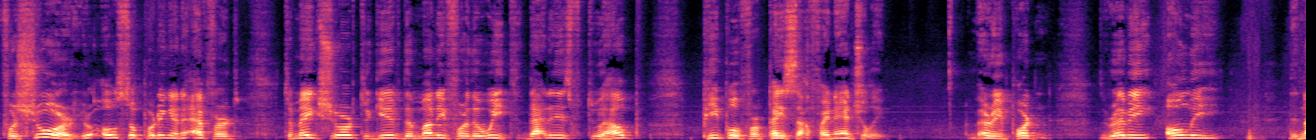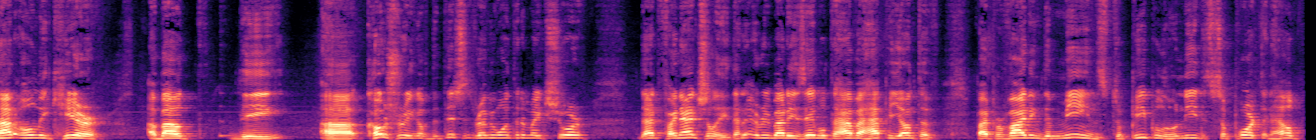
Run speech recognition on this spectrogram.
for sure, you're also putting an effort to make sure to give the money for the wheat. That is to help people for Pesach financially. Very important. The Rebbe only did not only care about the uh, koshering of the dishes. The Rebbe wanted to make sure that financially that everybody is able to have a happy yontiv by providing the means to people who need support and help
